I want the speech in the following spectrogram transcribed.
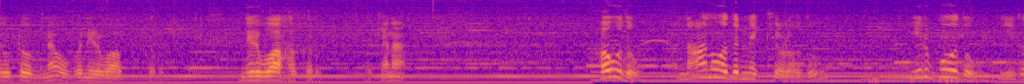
ಯೂಟ್ಯೂಬ್ನ ಉಪನಿರ್ವಾಹಕರು ನಿರ್ವಾಹಕರು ಓಕೆನಾ? ಹೌದು, ನಾನು ಅದನ್ನೇ ಕೇಳೋದು. ಇರ್ಬೋದು, ಈಗ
